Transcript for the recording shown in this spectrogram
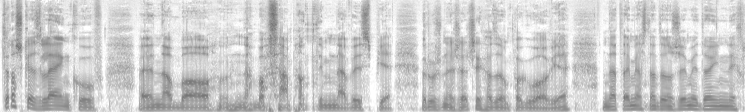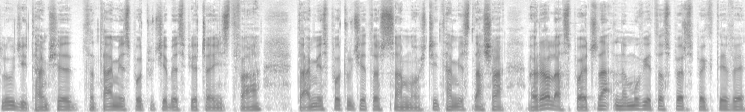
Troszkę z lęków, e, no bo, no bo samotnym na wyspie różne rzeczy chodzą po głowie. Natomiast nadążymy do innych ludzi. Tam, się, tam jest poczucie bezpieczeństwa, tam jest poczucie tożsamości, tam jest nasza rola społeczna. No mówię to z perspektywy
